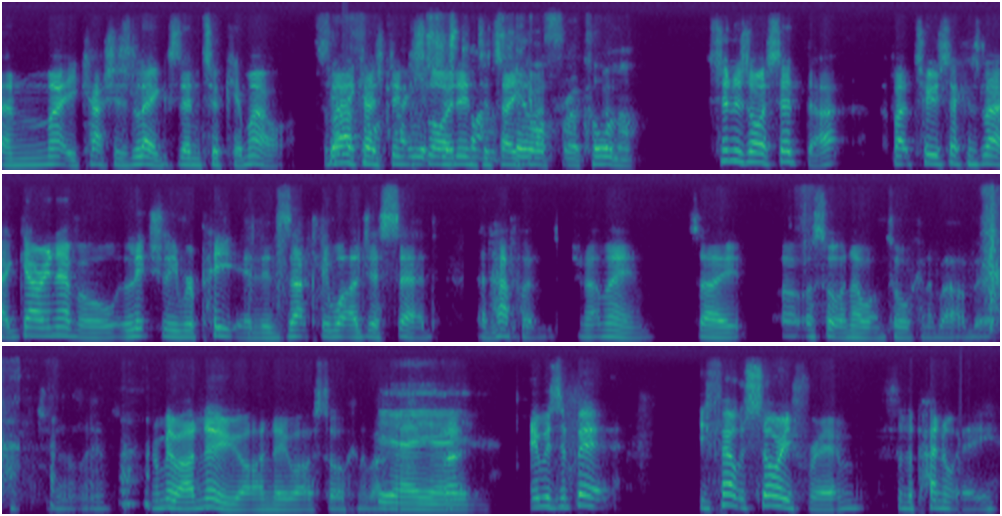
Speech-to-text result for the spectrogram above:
and Matty Cash's legs then took him out. So See, I Matty Cash thought didn't Kane slide in to to take off for a corner. as soon as I said that, about two seconds later, Gary Neville literally repeated exactly what I just said had happened. Do you know what I mean? So I, I sort of know what I'm talking about a bit. Do you know what I mean? Remember, I knew I knew what I was talking about. Yeah, yeah, yeah. It was a bit. You felt sorry for him for the penalty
